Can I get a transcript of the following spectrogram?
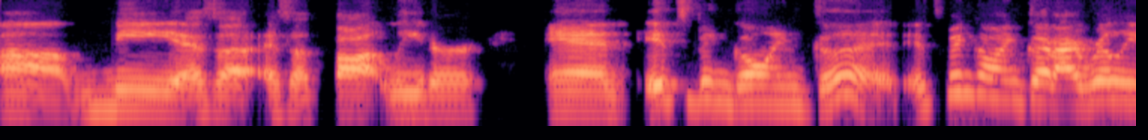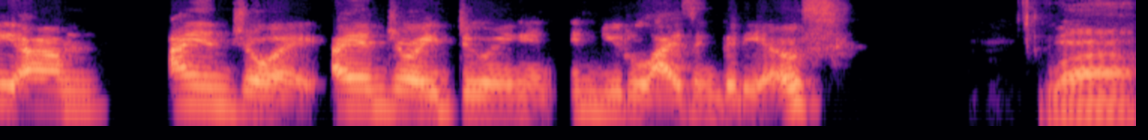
um, me as a as a thought leader and it's been going good. It's been going good. I really um i enjoy i enjoy doing and, and utilizing videos. Wow.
